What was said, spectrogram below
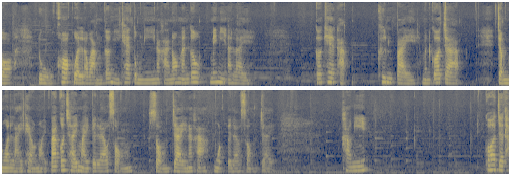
ก็ดูข้อควรระวังก็มีแค่ตรงนี้นะคะ นอกนั้นก็ไม่มีอะไร ก็แค่ถักขึ้นไป มันก็จะจำนวนหลายแถวหน่อยป้าก็ใช้ไหมไปแล้วสองสองใจนะคะ หมดไปแล้วสองใจ คราวนี้ ก็จะท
